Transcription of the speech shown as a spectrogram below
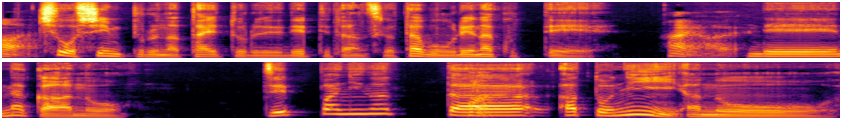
はい。超シンプルなタイトルで出てたんですけど、多分売れなくて、はいはい。で、なんかあの、絶版になった後に、あの、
